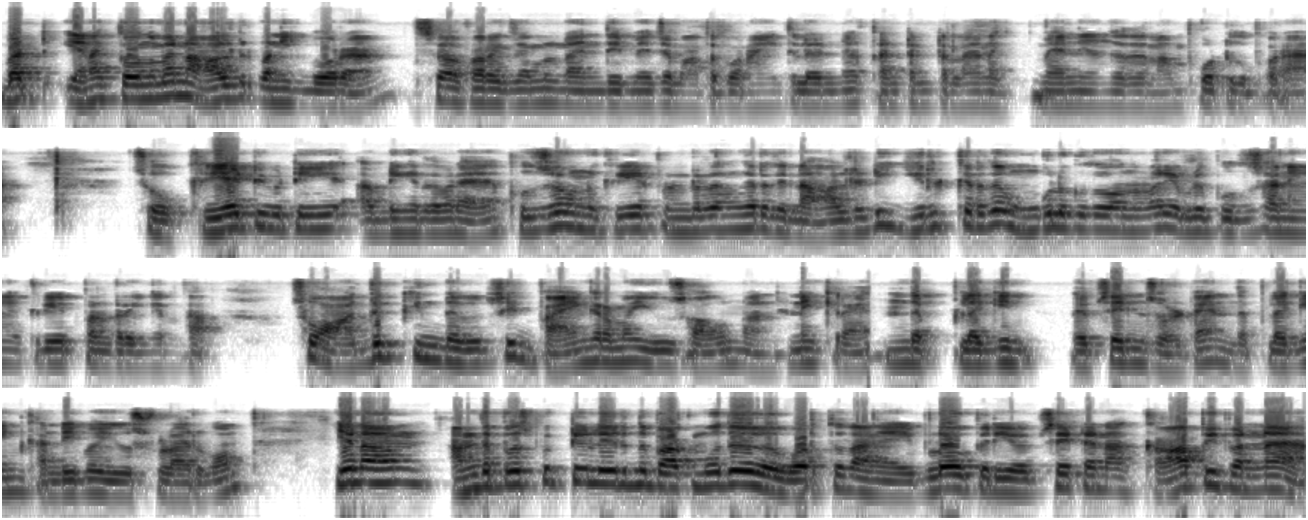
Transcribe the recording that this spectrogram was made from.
பட் எனக்கு தகுந்த மாதிரி நான் ஆல்டர் பண்ணிக்க போகிறேன் ஸோ ஃபார் எக்ஸாம்பிள் நான் இந்த இமேஜை மாற்ற போகிறேன் இதில் என்ன கண்டென்ட் எல்லாம் எனக்கு மேனுங்கிறதெல்லாம் போட்டுக்க போகிறேன் ஸோ க்ரியேட்டிவிட்டி அப்படிங்கிறத விட புதுசாக ஒன்று க்ரியேட் பண்ணுறதுங்கிறது நான் ஆல்ரெடி இருக்கிறத உங்களுக்கு தகுந்த மாதிரி எப்படி புதுசாக நீங்கள் க்ரியேட் பண்ணுறீங்கிறது தான் ஸோ அதுக்கு இந்த வெப்சைட் பயங்கரமாக யூஸ் ஆகும்னு நான் நினைக்கிறேன். இந்த பிளகின் வெப்சைட்னு சொல்லிட்டேன். இந்த பிளகின் கண்டிப்பாக யூஸ்ஃபுல்லாக இருக்கும். ஏன்னா அந்த பெர்ஸ்பெக்டிவ்ல இருந்து பார்க்கும்போது ஒருத்தர் தாங்க. இவ்வளோ பெரிய வெப்சைட்டை நான் காப்பி பண்ணேன்.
